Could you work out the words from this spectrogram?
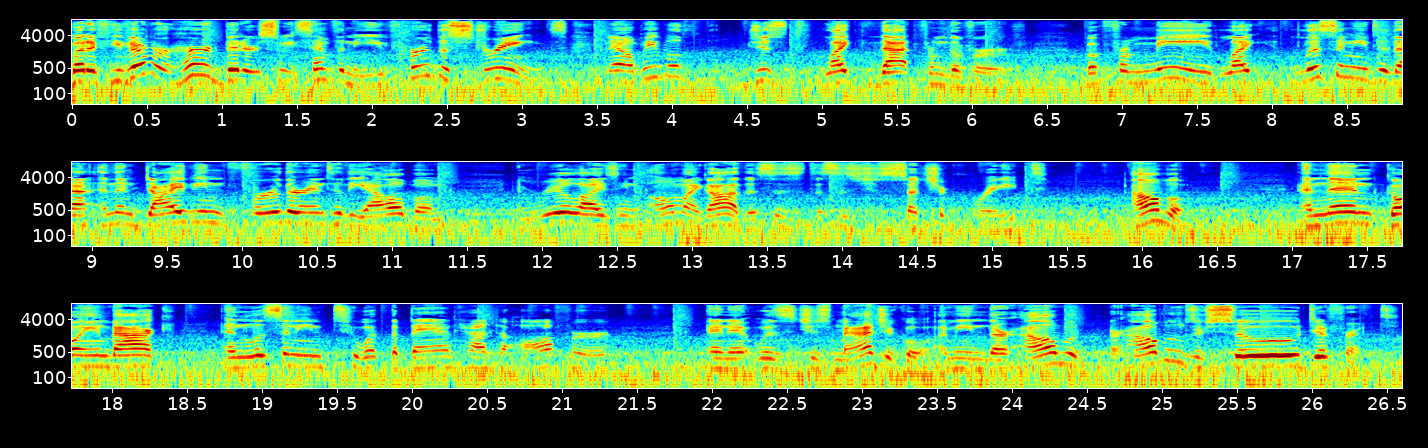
But if you've ever heard Bittersweet Symphony, you've heard the strings. Now, people just like that from the Verve. But for me, like listening to that and then diving further into the album and realizing, oh my god, this is this is just such a great album. And then going back and listening to what the band had to offer and it was just magical. I mean, their album their albums are so different.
